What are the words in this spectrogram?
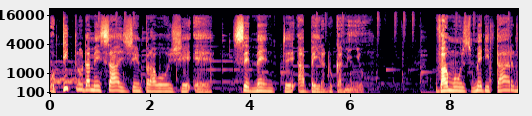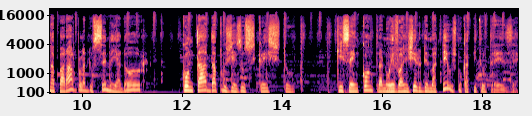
O título da mensagem para hoje é Semente à beira do caminho. Vamos meditar na parábola do semeador contada por Jesus Cristo, que se encontra no Evangelho de Mateus, no capítulo 13.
